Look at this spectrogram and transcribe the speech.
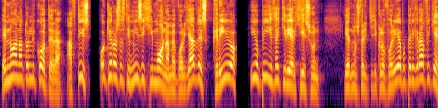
ενώ ανατολικότερα αυτής ο καιρός θα θυμίζει χειμώνα με βορειάδε, κρύο, οι οποίοι θα κυριαρχήσουν. Η ατμοσφαιρική κυκλοφορία που περιγράφηκε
